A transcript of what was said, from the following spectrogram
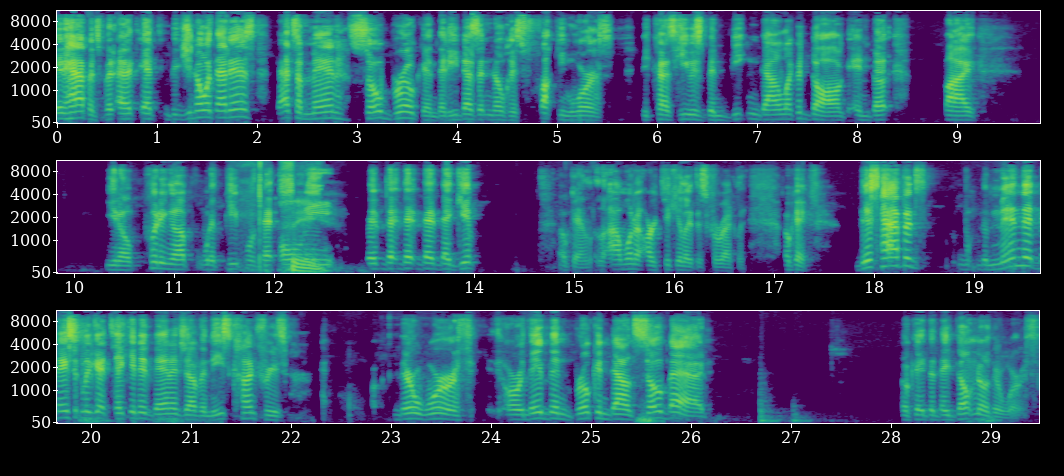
it happens but at, at, but you know what that is? That's a man so broken that he doesn't know his fucking worth because he has been beaten down like a dog and by you know putting up with people that only that, that, that, that give okay i want to articulate this correctly. Okay this happens the men that basically get taken advantage of in these countries their worth or they've been broken down so bad okay that they don't know their worth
